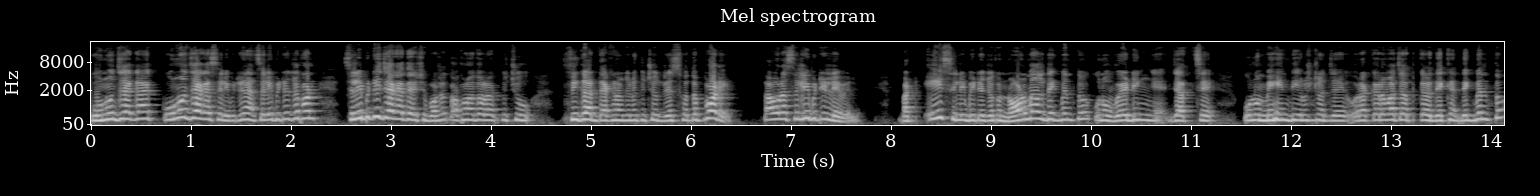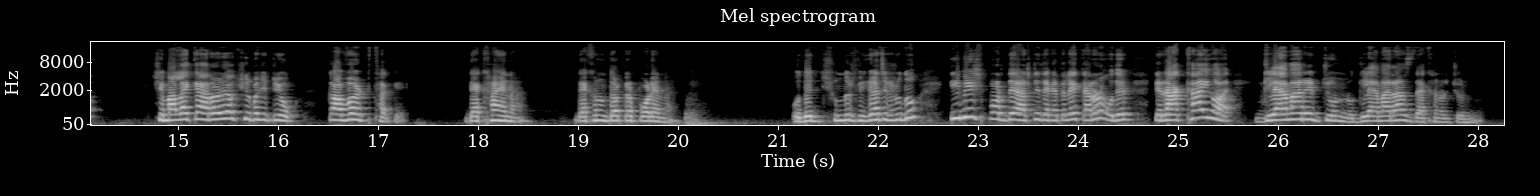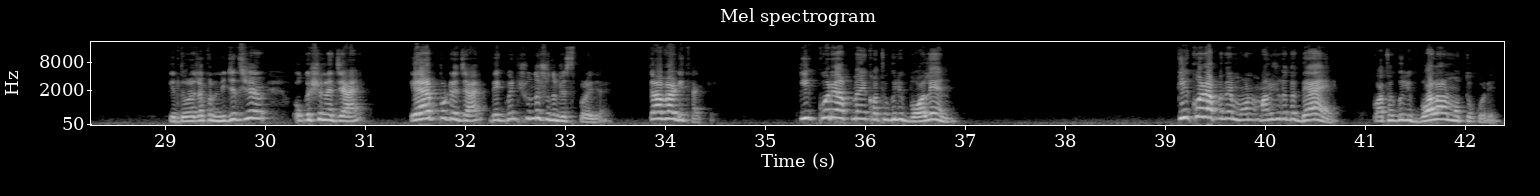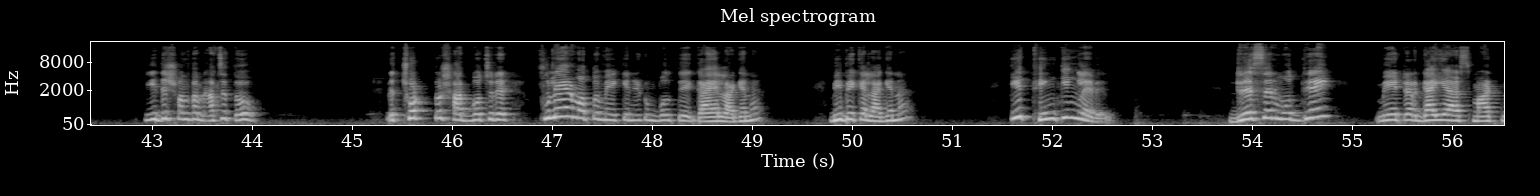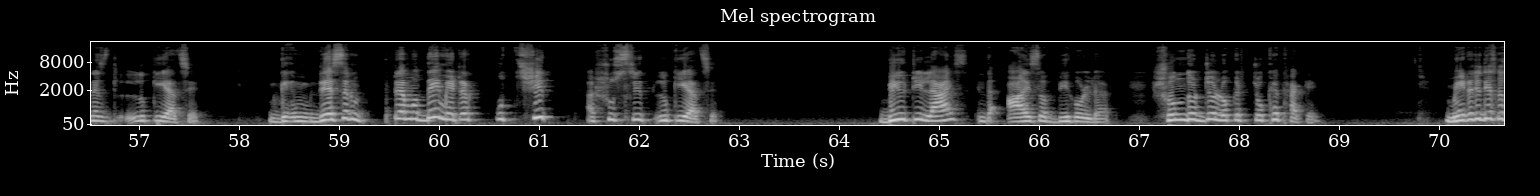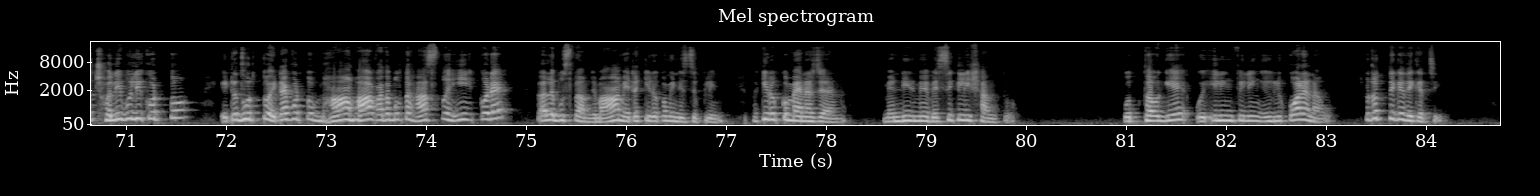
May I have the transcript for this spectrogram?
কোনো জায়গায় কোনো জায়গায় সেলিব্রিটি না সেলিব্রিটি যখন সেলিব্রিটি জায়গাতে এসে বসে, তখন হয়তো ওরা কিছু ফিগার দেখানোর জন্য কিছু ড্রেস হতে পড়ে তা ওরা সেলিব্রিটি লেভেল বাট এই সেলিব্রিটি যখন নর্মাল দেখবেন তো, কোনো ওয়েডিং যাচ্ছে, কোনো মেহেন্দি অনুষ্ঠান আছে ওরা কারবাচাত করে দেখে, দেখবেন তো? সে মালাইকা আরও হোক, শিল্পা হোক কাভার্ড থাকে। দেখায় না, দেখানোর দরকার পড়ে না। ওদের সুন্দর ফিগার আছে শুধু টিভির পর্দায় আসলে দেখাতে লাগে, কারণ ওদের রাখাই হয় গ্ল্যামারের জন্য গ্ল্যামারাস দেখানোর জন্য। কিন্তু ওরা যখন নিজের দেশের ওকেশনে যায় এয়ারপোর্টে যায়, দেখবেন সুন্দর সুন্দর ড্রেস পরে যায় কাভারই থাকে। কি করে আপনার এই কথাগুলি বলেন? কি করে আপনাদের মন মানসিকতা দেয় কথাগুলি বলার মতো করে? নিজেদের সন্তান আছে তো? ছোট্ট সাত বছরের ফুলের মতো মেয়েকে এরকম বলতে গায়ে লাগে না? বিবেকে লাগে না? কি থিঙ্কিং লেভেল ড্রেসের মধ্যেই মেয়েটার গাইয়া স্মার্টনেস লুকিয়ে আছে। ড্রেসের মধ্যেই মেয়েটার কুৎসিত আর সুশ্রিত লুকিয়ে আছে। Beauty lies in the eyes of beholder সৌন্দর্য লোকের চোখে থাকে। মেয়েটা যদি আজকে ছলিবলি করতো, এটা ধরতো, এটা করতো, ভাঁ ভাঁ, কথা বলতো, হাসতো, হি করে, তাহলে বুঝতাম যে, মা, মেয়েটা কীরকম ইনডিসিপ্লিন বা কীরকম ম্যানার জানে না। ম্যান্ডির মেয়ে বেসিক্যালি শান্ত। কোথাও গিয়ে ওই ইলিং ফিলিং এগুলো করে না ও। ছোটোর থেকে দেখেছি।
